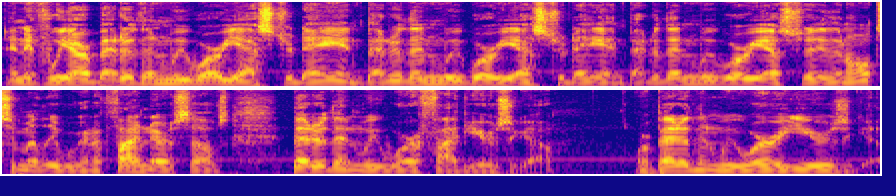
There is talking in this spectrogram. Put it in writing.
And if we are better than we were yesterday, and better than we were yesterday, and better than we were yesterday, then ultimately we're going to find ourselves better than we were five years ago, or better than we were years ago.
